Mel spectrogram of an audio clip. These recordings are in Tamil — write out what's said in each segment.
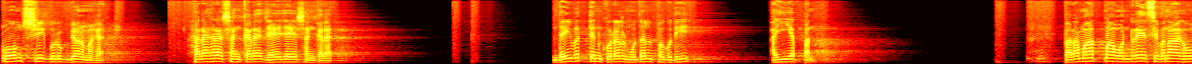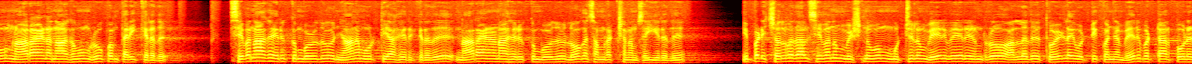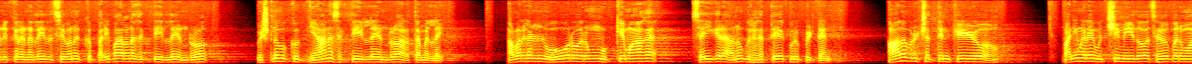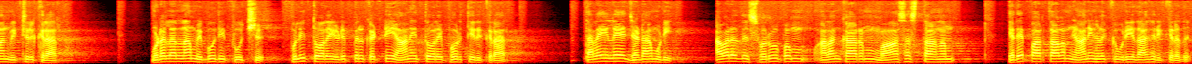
ஓம் ஸ்ரீ குருப்பியோ நமக. ஹரஹர சங்கர ஜெய ஜெய சங்கர. தெய்வத்தின் குரல் முதல் பகுதி ஐயப்பன். பரமாத்மா ஒன்றே சிவனாகவும் நாராயணனாகவும் ரூபம் தரிக்கிறது. சிவனாக இருக்கும் பொழுது ஞானமூர்த்தியாக இருக்கிறது நாராயணனாக இருக்கும்போது லோக சம்ரக்ஷணம் செய்கிறது. இப்படி சொல்வதால் சிவனும் விஷ்ணுவும் முற்றிலும் வேறு வேறு என்றோ அல்லது தொழிலை ஒட்டி கொஞ்சம் வேறுபட்டார் போல் இருக்கிற நிலையில் சிவனுக்கு பரிபாலன சக்தி இல்லை என்றோ விஷ்ணுவுக்கு ஞான சக்தி இல்லை என்றோ அர்த்தமில்லை. அவர்கள் ஒவ்வொருவரும் முக்கியமாக செய்கிற அனுகிரகத்தை குறிப்பிட்டேன். ஆலவிருட்சத்தின் கீழோ பனிமலை உச்சி மீதோ சிவபெருமான் விற்றிருக்கிறார். உடலெல்லாம் விபூதி பூச்சு புலித்தோலை இடுப்பில் கட்டி ஆனைத்தோலை போர்த்தி இருக்கிறார் தலையிலே ஜடாமுடி அவரது ஸ்வரூபம் அலங்காரம் வாசஸ்தானம் எதை பார்த்தாலும் ஞானிகளுக்கு உரியதாக இருக்கிறது.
